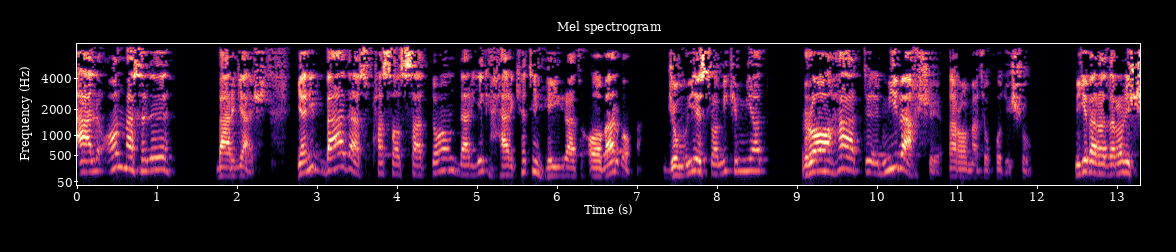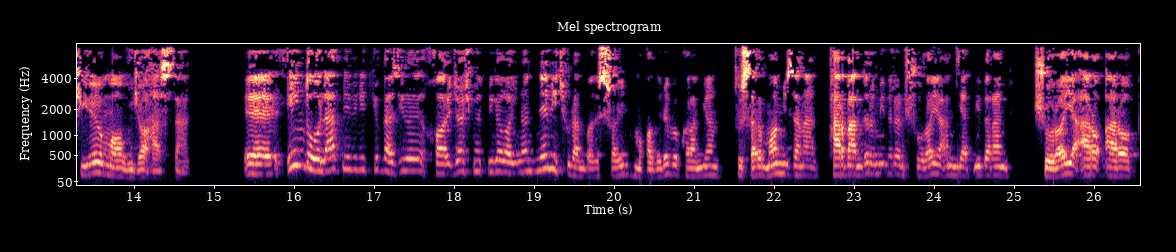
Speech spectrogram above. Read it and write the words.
الان مسئله برگشت. یعنی بعد از پسا صدام در یک حرکت حیرت آور واقعا جمهوری اسلامی که میاد راحت میبخشه قرامت خودشون. میگه برادران شیعه ما اونجا هستن. این دولت می‌بینید که وزیر خارجش میاد میگه اینا نمی‌تونن با اسرائیل مقابله بکنن میان تو سر ما می‌زنن پرونده رو می‌برن شورای امنیت می‌برن شورای عراق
